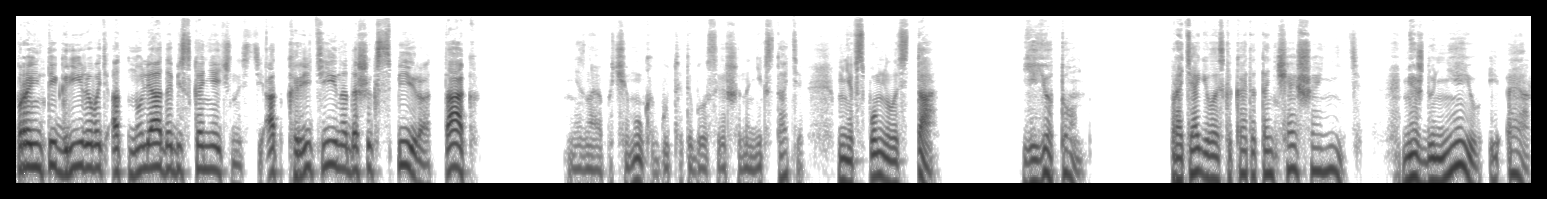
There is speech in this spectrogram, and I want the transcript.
проинтегрировать от нуля до бесконечности, от кретина до Шекспира, так? Не знаю почему, как будто это было совершенно не кстати, мне вспомнилась та, ее тон. Протягивалась какая-то тончайшая нить между нею и Р.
